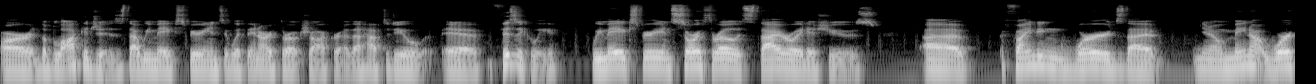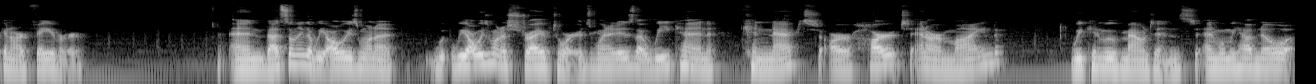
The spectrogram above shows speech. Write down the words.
are the blockages that we may experience within our throat chakra that have to do uh, physically. We may experience sore throats, thyroid issues, uh, finding words that you know may not work in our favor, and that's something that we always want to we always want to strive towards when it is that we can connect our heart and our mind we can move mountains and when we have no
